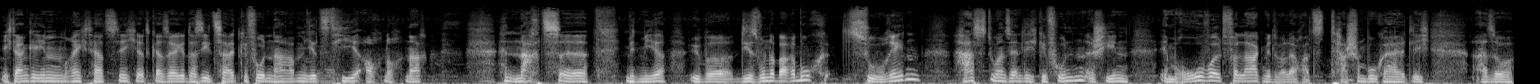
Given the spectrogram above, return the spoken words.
Ich danke Ihnen recht herzlich, Edgar Selge, dass Sie Zeit gefunden haben, jetzt hier auch noch nach nachts äh, mit mir über dieses wunderbare Buch zu reden. Hast du uns endlich gefunden? Erschien im Rowold Verlag, mittlerweile auch als Taschenbuch erhältlich. Also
